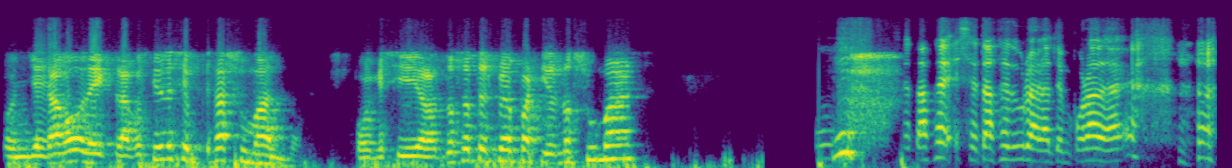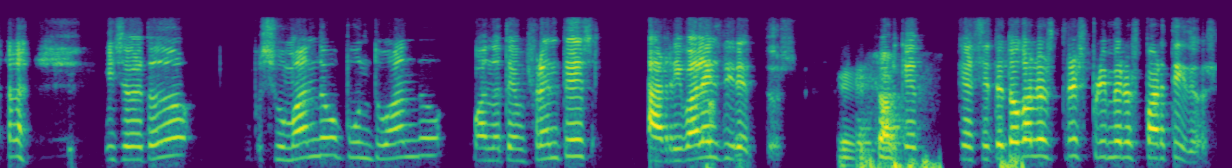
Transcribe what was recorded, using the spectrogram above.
con Yago, de, la cuestión es empezar sumando. Porque si a los dos o tres primeros partidos no sumas, Se te hace, se te hace dura la temporada, ¿eh? y sobre todo, sumando, puntuando, cuando te enfrentes a rivales directos. exacto. Porque que si te tocan los tres primeros partidos,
